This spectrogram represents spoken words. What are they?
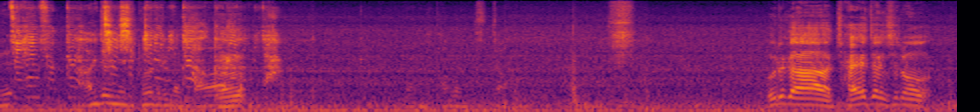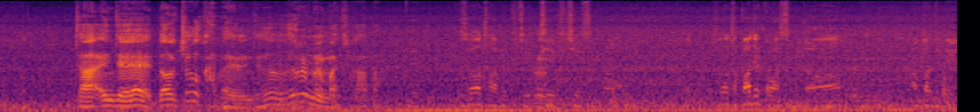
네. 속도 안전인식 70km 보여드린 겁니다. 네. 아, 방금 진짜 우리가 좌회전 신호 자 이제 너 쭉 가봐요. 이제 흐- 흐름에 맞춰 가봐. 네. 소나타 앞에. 뒤에 붙이겠습니다 소나타 빠질 것 같습니다 안 빠지네요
